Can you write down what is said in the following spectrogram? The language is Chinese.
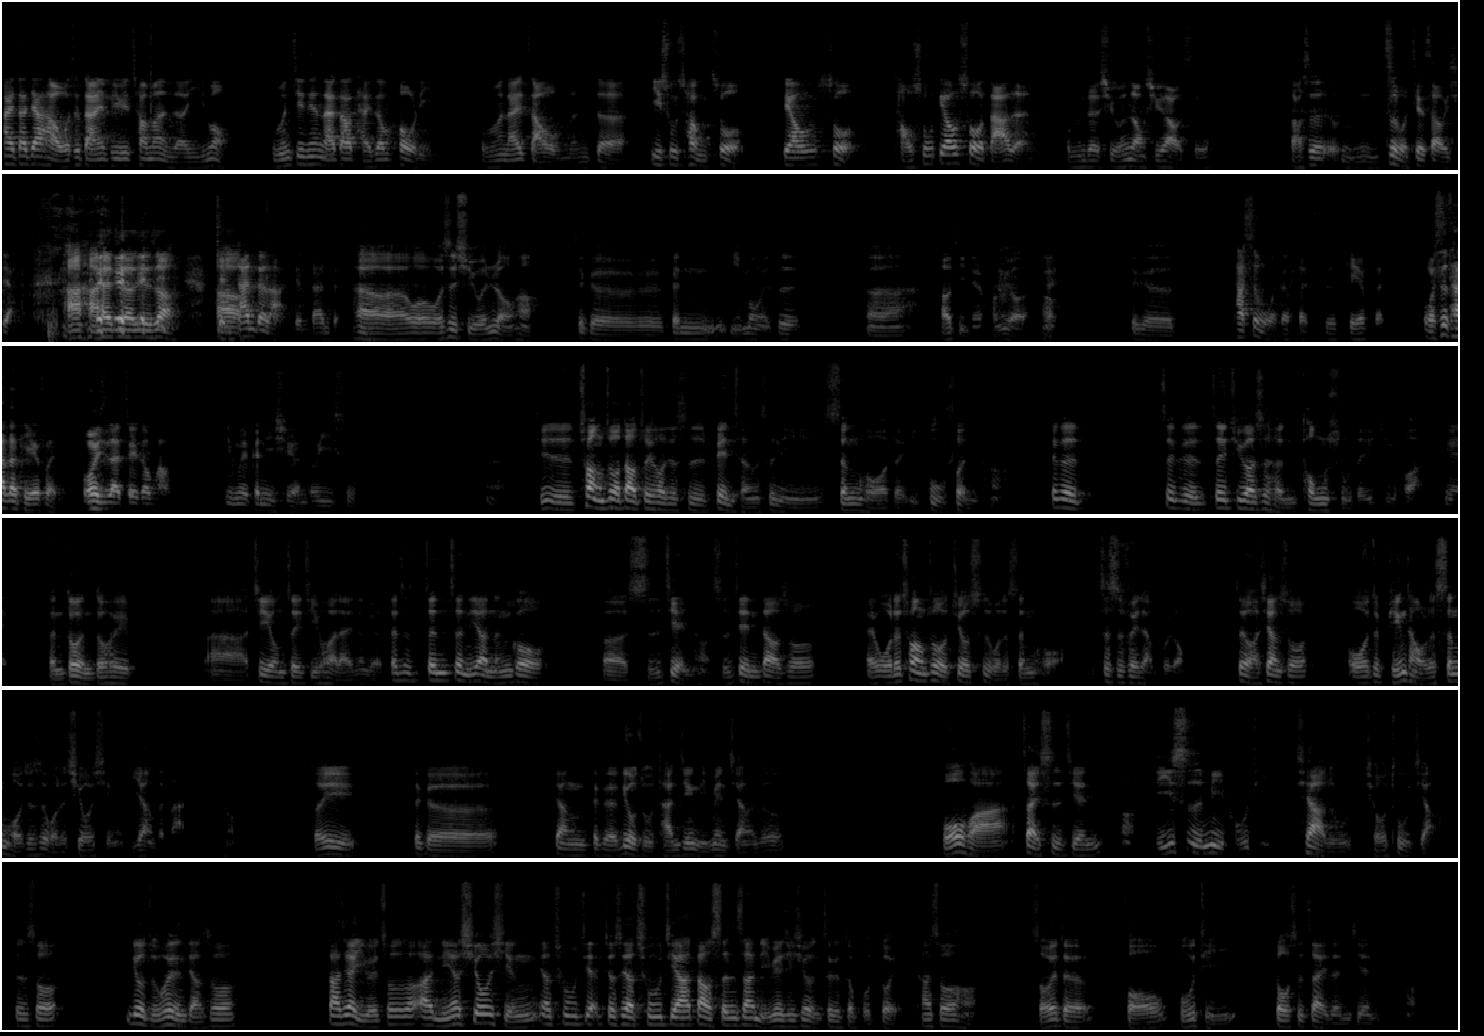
嗨，大家好，我是达人 APP 创办人一梦。我们今天来到台中后里，我们来找我们的艺术创作、雕塑、草书雕塑达人，我们的许文荣许老师。老师，嗯，自我介绍一下。啊，还自我介绍？简单的啦，简单的。呃，我我是许文荣哈，这个跟一梦也是呃好几年的朋友了。对，这个他是我的粉丝铁粉。我是他的铁粉，我一直在追踪老师，因为跟你学很多艺术。啊其实创作到最后就是变成是你生活的一部分哈。这个这个这句话是很通俗的一句话，因为很多人都会啊借用这句话来那个，但是真正要能够呃实践哈，实践到说，哎，我的创作就是我的生活，这是非常不容易。这好像说。我的平常，我的生活就是我的修行一样的难啊，所以这个像这个《六祖坛经》里面讲的说，佛法在世间啊，离世觅菩提，恰如求兔角。就是说，六祖慧能讲说，大家以为说说啊，你要修行，要出家，就是要出家到深山里面去修行，这个都不对。他说哈，所谓的佛菩提都是在人间。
